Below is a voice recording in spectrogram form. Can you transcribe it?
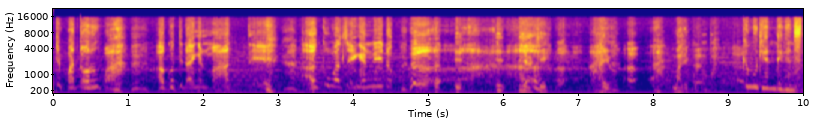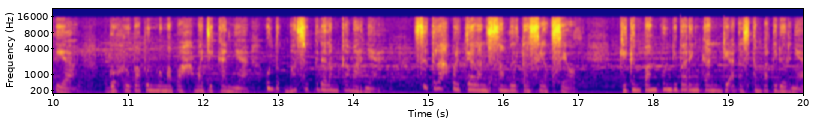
Cepat Gorupa. Aku tidak ingin mati. Aku masih ingin hidup. I, i, iya, Ki. Ayo, mari ku papa. Kemudian dengan setia, Goh Rupa pun memapah majikannya untuk masuk ke dalam kamarnya. Setelah berjalan sambil terseok-seok, Ki Gempang pun dibaringkan di atas tempat tidurnya.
